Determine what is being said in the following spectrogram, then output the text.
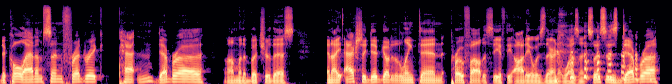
Nicole Adamson, Frederick Patton, Deborah. Oh, I'm going to butcher this. And I actually did go to the LinkedIn profile to see if the audio was there, and it wasn't. so this is Deborah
